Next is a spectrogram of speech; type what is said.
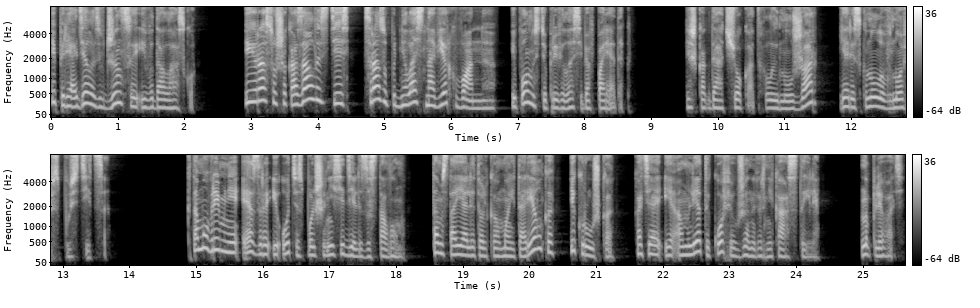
и переоделась в джинсы и водолазку, И раз уж оказалась здесь, сразу поднялась наверх в ванную и полностью привела себя в порядок. Лишь когда от щек отхлынул жар, я рискнула вновь спуститься. К тому времени Эзра и Отис больше не сидели за столом. Там стояли только моя тарелка и кружка, хотя и омлет, и кофе уже наверняка остыли. Наплевать.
